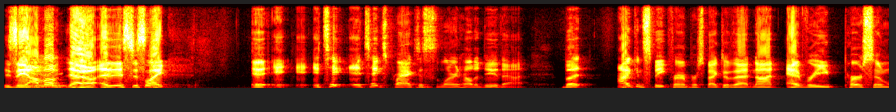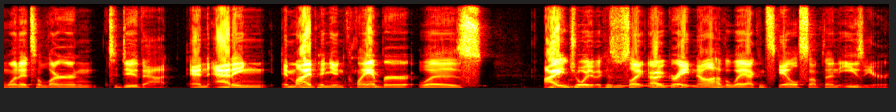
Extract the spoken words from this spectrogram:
You see, I'm up. No, and it's just like it. It, it, it, take, it takes practice to learn how to do that. But I can speak from a perspective that not every person wanted to learn to do that. And adding, in my opinion, clamber was. I enjoyed it because it's like, oh great, now I have a way I can scale something easier.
